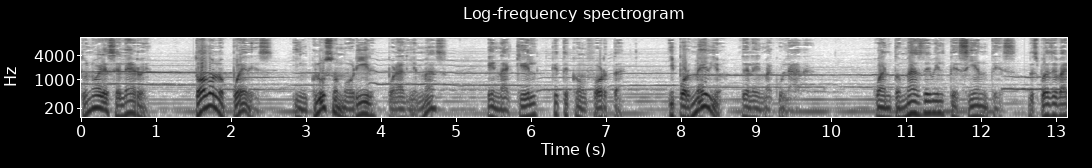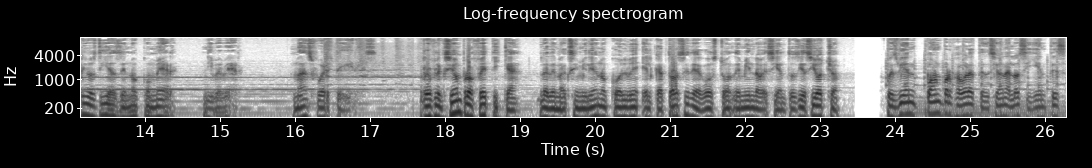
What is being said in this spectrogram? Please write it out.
Tú no eres el héroe, todo lo puedes, incluso morir por alguien más, en aquel que te conforta y por medio de la Inmaculada. Cuanto más débil te sientes después de varios días de no comer ni beber, más fuerte eres. Reflexión profética, la de Maximiliano Colbe el 14 de agosto de 1918. Pues bien, pon por favor atención a los siguientes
